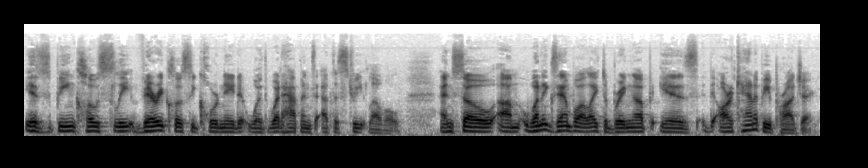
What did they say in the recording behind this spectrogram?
is being closely, very closely coordinated with what happens at the street level. And so, um, one example I like to bring up is our canopy project.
